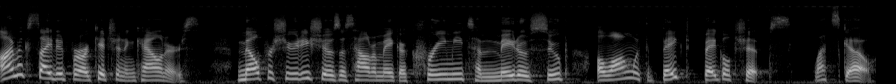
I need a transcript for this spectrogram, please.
I'm excited for our kitchen encounters. Mel Preschutti shows us how to make a creamy tomato soup along with baked bagel chips. Let's go.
